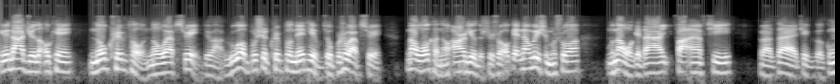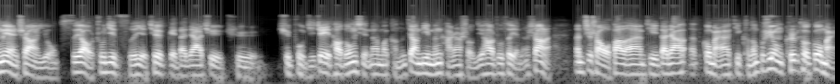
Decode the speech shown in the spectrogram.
因为大家觉得 OK，no crypto，no Web3，对吧？如果不是 crypto native，就不是 Web3。那我可能 argue 的是说，OK，那为什么说，那我给大家发 NFT，对吧？在这个公链上用私钥、助记词也去给大家去去去普及这一套东西，那么可能降低门槛，让手机号注册也能上来。那至少我发了 NFT，大家购买 NFT 可能不是用 crypto 购买，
